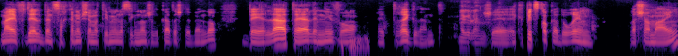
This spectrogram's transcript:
מה ההבדל בין שחקנים שמתאימים לסגנון של קטש לבין לא. באילת היה לניבו את רגלנד, רגלנד. שהקפיץ לו כדורים לשמיים.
